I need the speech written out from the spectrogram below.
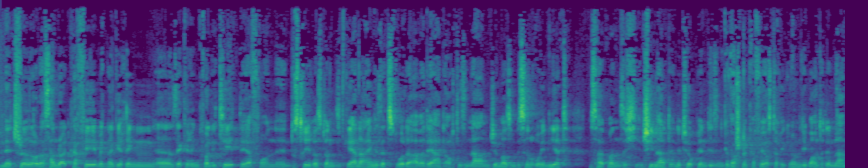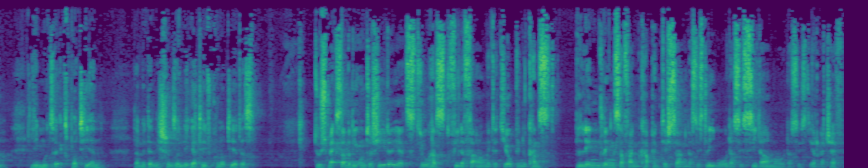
Natural oder Sunrise Kaffee mit einer geringen, äh, sehr geringen Qualität, der von Industrieröstern gerne eingesetzt wurde, aber der hat auch diesen Namen Jimma so ein bisschen ruiniert, weshalb man sich entschieden hat, in Äthiopien diesen gewaschenen Kaffee aus der Region lieber unter dem Namen Limu zu exportieren, damit er nicht schon so negativ konnotiert ist. Du schmeckst aber die Unterschiede jetzt. Du hast viel Erfahrung mit Äthiopien. Du kannst blindlings auf einem Cupping-Tisch sagen, das ist Limo, das ist Sidamo, das ist Irgachev?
